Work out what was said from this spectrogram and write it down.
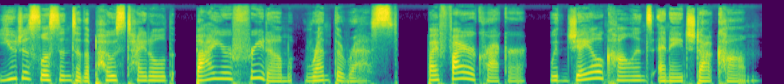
You just listened to the post titled Buy Your Freedom, Rent the Rest by Firecracker with jlcollinsnh.com.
